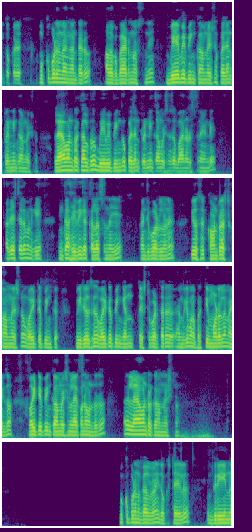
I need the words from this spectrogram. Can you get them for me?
ఇది ఒక ముక్కు పొడిన రంగు అంటారు. అదొక ప్యాటర్న్ వస్తుంది. Baby pink combination present trending combination. Lavender colour baby pink present trending combinations బాగా నడుస్తున్నాయండి. అదే స్టైల్లో మనకి ఇంకా హెవీగా కలర్స్ ఉన్నాయి. కంచి బార్డర్లోనే ఇది వస్తే కాంట్రాస్ట్ కాంబినేషన్ వైట్ పింక్. మీకు తెలుసు కదా వైట్ పింక్ ఎంత ఇష్టపడతారు? అందుకే మన ప్రతి మోడల్లో మ్యాక్సిమం వైట్ పింక్ కాంబినేషన్ లేకుండా ఉండదు. అది లావెండర్ కాంబినేషన్. ఉక్కు పొడిన కలర్ ఇది ఒక style. Green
